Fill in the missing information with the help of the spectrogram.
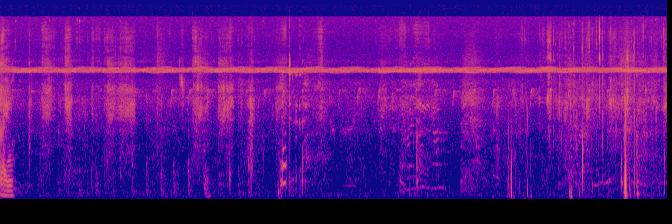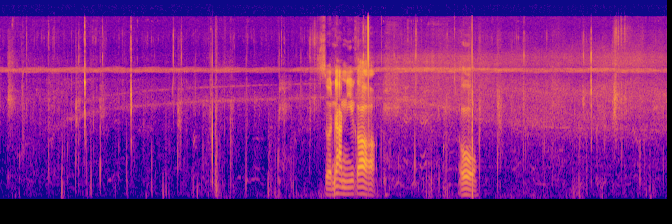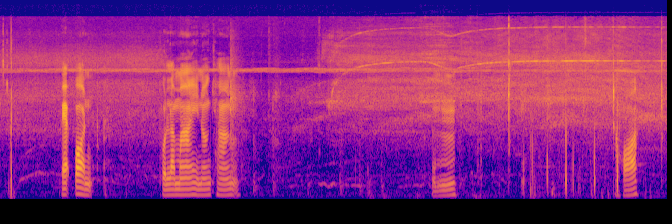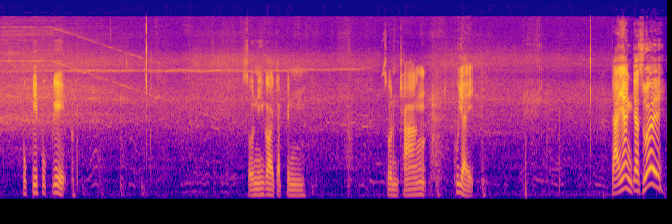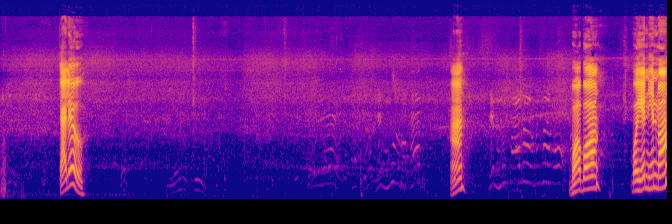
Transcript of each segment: อะไรส่วนด้านนี้ก็ โอ้แปะป้อน ผลไม้น้องช้างอืมขอปุกกี้ปุกกี้โซนนี้ก็จะเป็นโซนช้างผู้ใหญ่จ่ายยังจะสวยจ่ายเร็ว ฮะบอบอบอเห็นเห็นบ่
